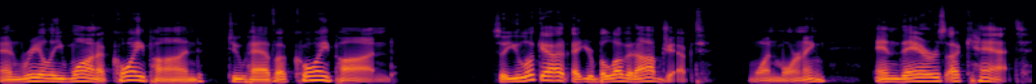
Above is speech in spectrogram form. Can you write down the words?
and really want a koi pond to have a koi pond. So you look out at your beloved object one morning, and there's a cat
